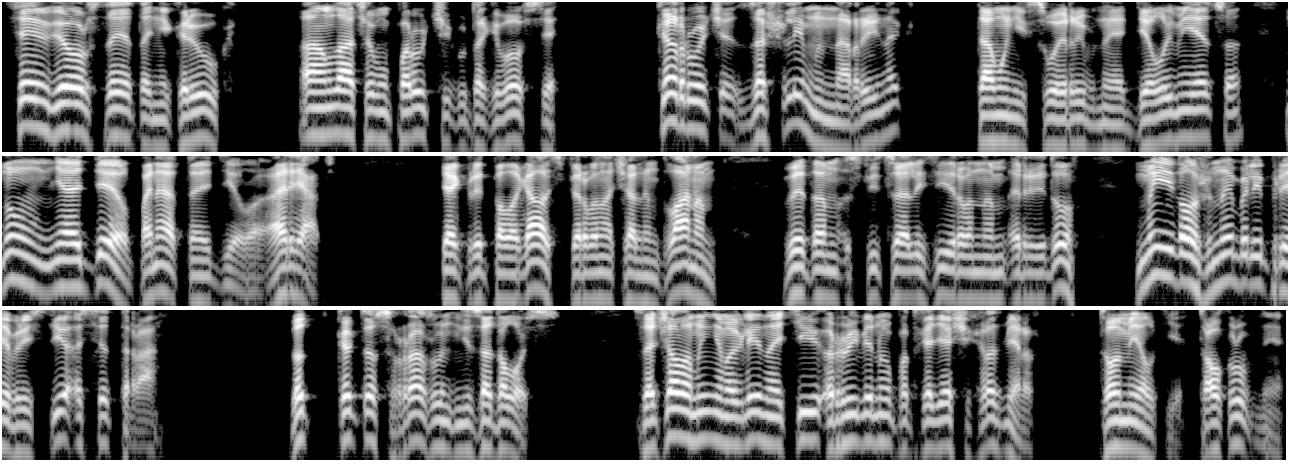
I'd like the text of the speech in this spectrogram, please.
семь верст — это не крюк, а младшему поручику так и вовсе. Короче, зашли мы на рынок, там у них свой рыбный отдел имеется. Ну, не отдел, понятное дело, а ряд. Как предполагалось первоначальным планом, в этом специализированном ряду мы должны были приобрести осетра. Вот как-то сразу не задалось. Сначала мы не могли найти рыбину подходящих размеров. То мелкие, то крупные.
